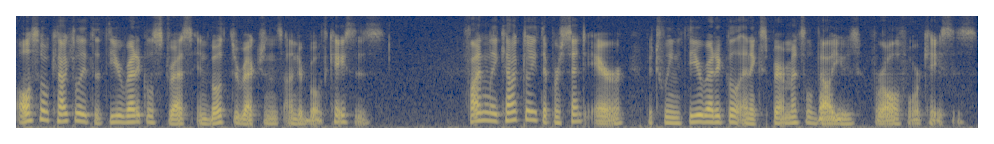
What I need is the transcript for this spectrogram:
Also calculate the theoretical stress in both directions under both cases. Finally, calculate the percent error between theoretical and experimental values for all four cases.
